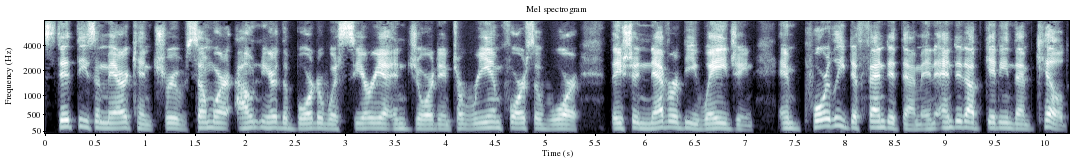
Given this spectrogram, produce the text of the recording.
sit these American troops somewhere out near the border with Syria and Jordan to reinforce a war they should never be waging and poorly defended them and ended up getting them killed.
